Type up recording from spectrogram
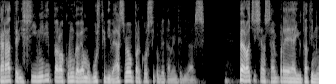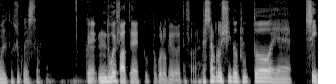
caratteri simili, però comunque abbiamo gusti diversi, abbiamo percorsi completamente diversi. Però ci siamo sempre aiutati molto su questo. Quindi in due fate tutto quello che dovete fare. È sempre uscito tutto e sì,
